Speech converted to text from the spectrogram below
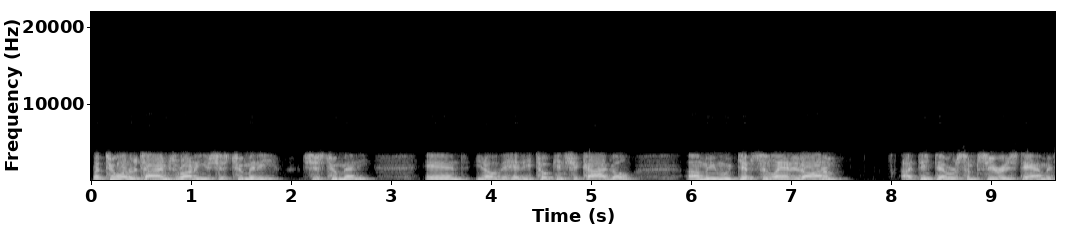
but 200 times running is just too many. It's just too many. And you know, the hit he took in Chicago. I mean, when Gipson landed on him, I think there was some serious damage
